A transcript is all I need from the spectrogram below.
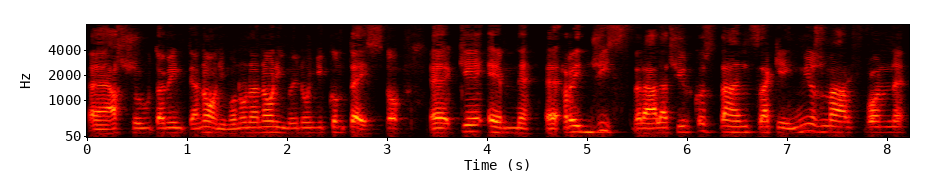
assolutamente anonimo, non anonimo in ogni contesto, eh, che ehm, eh, registra la circostanza che il mio smartphone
